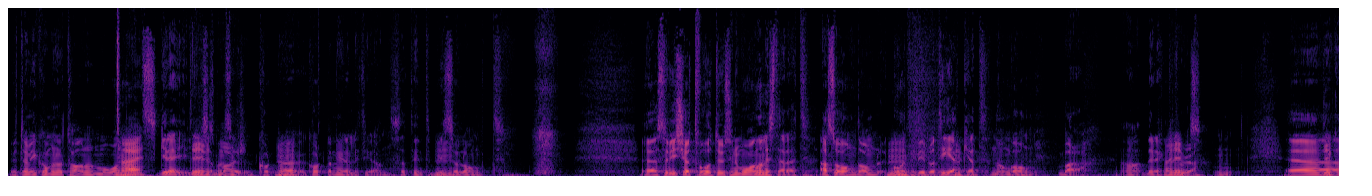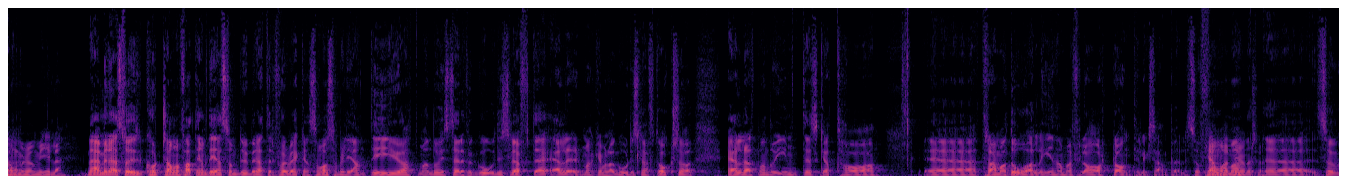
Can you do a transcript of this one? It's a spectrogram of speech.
Utan vi kommer nog ta någon månadsgrej det är liksom. smart. alltså, korta, Mm. korta ner det lite grann Så att det inte blir Mm. så långt Eh, Så vi kör 2000 i månaden istället Alltså om de går Mm. till biblioteket någon gång bara Ja, räcker Ja, det är bra. Det Eh, kommer de gilla. Nej men alltså kort sammanfattning av det som du berättade förra veckan som var så briljant Det är ju att man då istället för godislöfte, eller man kan väl ha godislöfte också Eller att man då inte ska ta eh, tramadol innan man fyller 18 till exempel Så Kan får man, eh, så,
